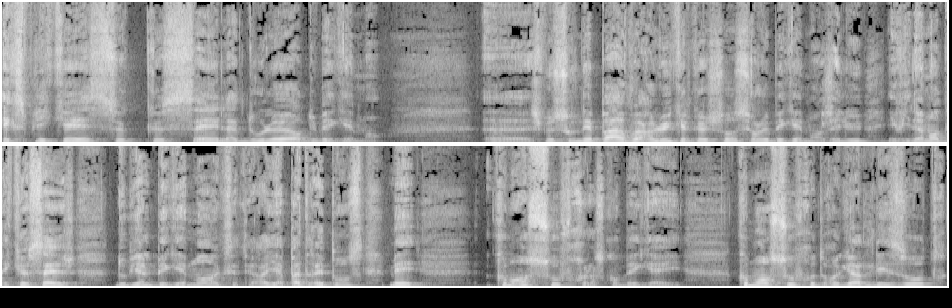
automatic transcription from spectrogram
expliquer ce que c'est la douleur du bégaiement. Euh, je me souvenais pas avoir lu quelque chose sur le bégaiement. J'ai lu évidemment des que sais-je, d'où vient le bégaiement, etc. Il n'y a pas de réponse. Mais comment on souffre lorsqu'on bégaye? Comment on souffre de regarder les autres,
